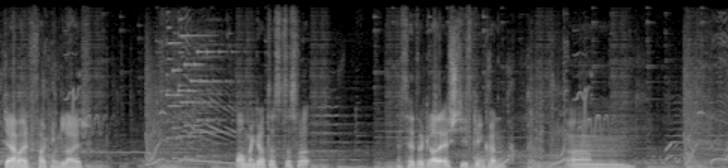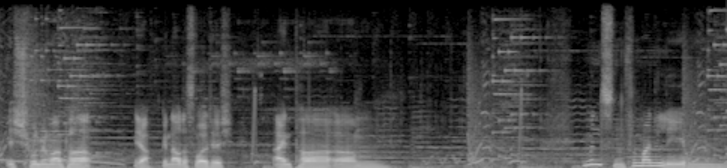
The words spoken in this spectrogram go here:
Sterbe halt fucking gleich. Oh mein Gott, das, das war... Das hätte gerade echt schief gehen können. Ähm... Ich hole mir mal ein paar ja, genau das wollte ich. Ein paar ähm, Münzen für mein Leben.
